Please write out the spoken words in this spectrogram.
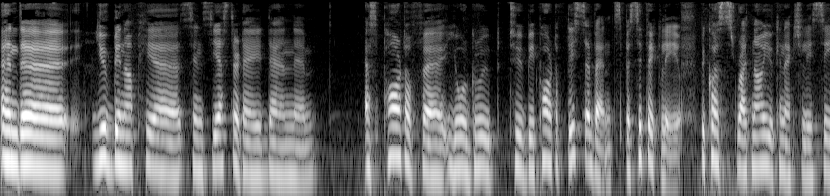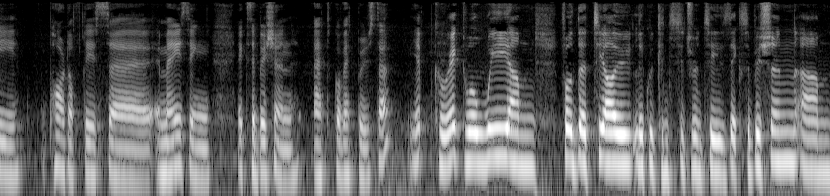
And uh, you've been up here since yesterday, then, um, as part of uh, your group to be part of this event specifically, because right now you can actually see part of this uh, amazing exhibition at Govett Brewster. Yep, correct. Well, we, um, for the Te Ao Liquid Constituencies exhibition, um,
